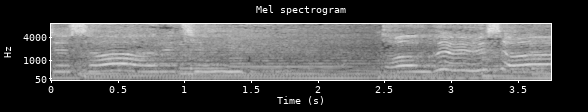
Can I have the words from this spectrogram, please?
cesaretin kaldıysa.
